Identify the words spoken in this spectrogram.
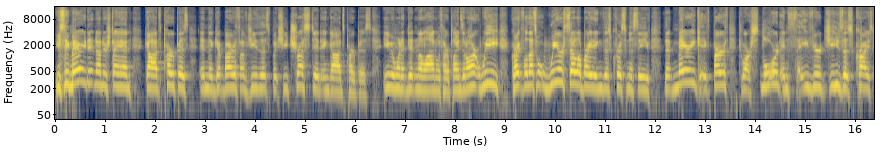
You see, Mary didn't understand God's purpose in the birth of Jesus, but she trusted in God's purpose, even when it didn't align with her plans. And aren't we grateful? That's what we're celebrating this Christmas Eve that Mary gave birth to our Lord and Savior Jesus Christ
